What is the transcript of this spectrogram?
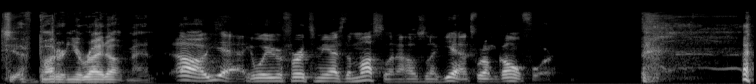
Jeff buttering you right up, man. Oh yeah, well, he referred to me as the muscle, and I was like, yeah, that's what I'm going for. But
